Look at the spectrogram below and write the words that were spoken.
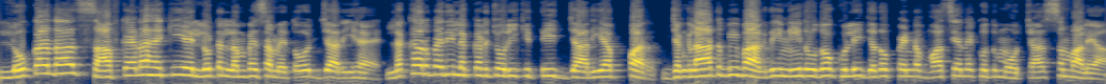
ਲੋਕਾਂ ਦਾ ਸਾਫ਼ ਕਹਿਣਾ ਹੈ ਕਿ ਇਹ ਲੁੱਟ ਲੰਬੇ ਸਮੇਂ ਤੋਂ ਜਾਰੀ ਹੈ। ਲੱਖਾਂ ਰੁਪਏ ਦੀ ਲੱਕੜ ਚੋਰੀ ਕੀਤੀ ਜਾ ਰਹੀ ਹੈ ਪਰ ਜੰਗਲਾਤ ਵਿਭਾਗ ਦੀ ਨੀਂਦ ਉਦੋਂ ਖੁੱਲੀ ਜਦੋਂ ਪਿੰਡ ਵਾਸੀਆਂ ਨੇ ਖੁਦ ਮੋਰਚਾ ਸੰਭਾਲਿਆ।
